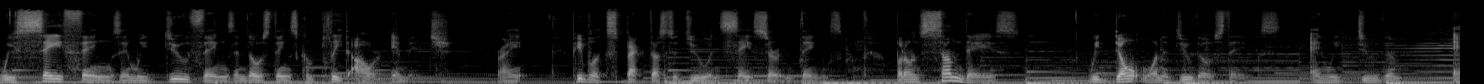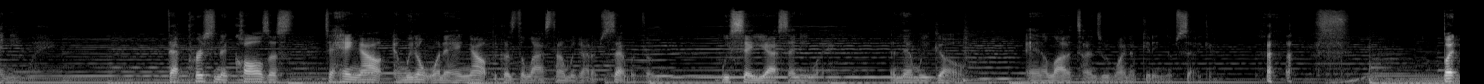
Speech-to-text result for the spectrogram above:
we say things and we do things and those things complete our image, right? People expect us to do and say certain things. But on some days, we don't want to do those things and we do them anyway. That person that calls us to hang out and we don't want to hang out because the last time we got upset with them, we say yes anyway. And then we go. And a lot of times we wind up getting upset again. but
